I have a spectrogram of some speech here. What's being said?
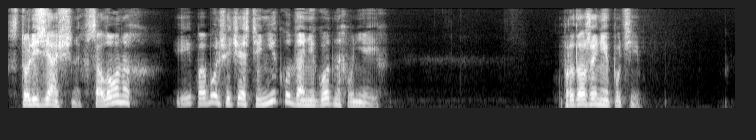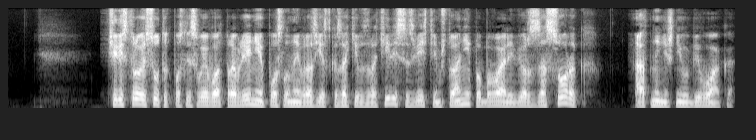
столь изящных в салонах и, по большей части, никуда не годных вне их. Продолжение пути. Через трое суток после своего отправления посланные в разъезд казаки возвратились с известием, что они побывали верст за сорок от нынешнего бивуака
